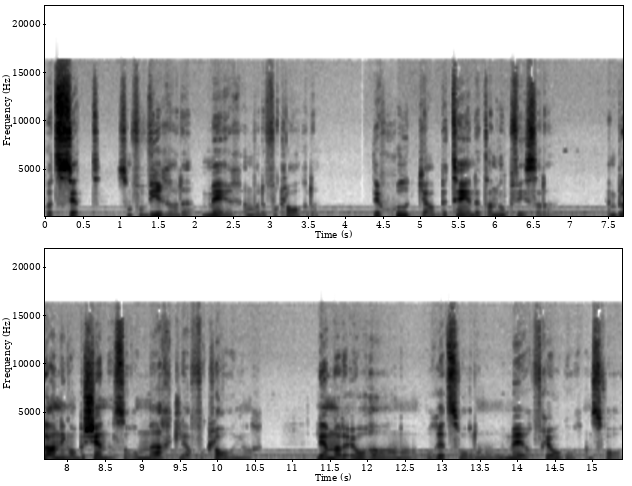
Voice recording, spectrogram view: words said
på ett sätt som förvirrade mer än vad det förklarade. Det sjuka beteendet han uppvisade, en blandning av bekännelser och märkliga förklaringar, lämnade åhörarna och rättsvårdarna med mer frågor än svar.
